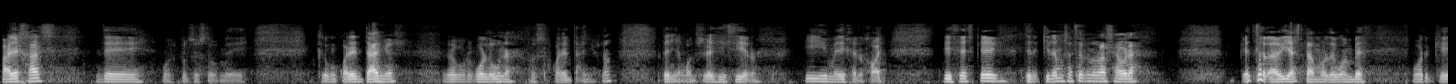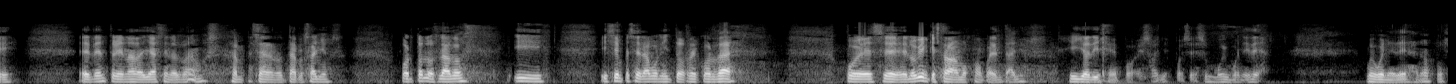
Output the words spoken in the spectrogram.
parejas de, pues, pues esto, de, con 40 años, luego recuerdo una, pues 40 años, ¿no? Tenían cuando se les hicieron. Y me dijeron, joder, dices que queremos hacernos ahora, que todavía estamos de buen ver, porque eh, dentro de nada ya se nos vamos a empezar a notar los años por todos los lados y, y siempre será bonito recordar pues eh, lo bien que estábamos con 40 años. Y yo dije, pues oye, pues es muy buena idea. Muy buena idea, ¿no? Pues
